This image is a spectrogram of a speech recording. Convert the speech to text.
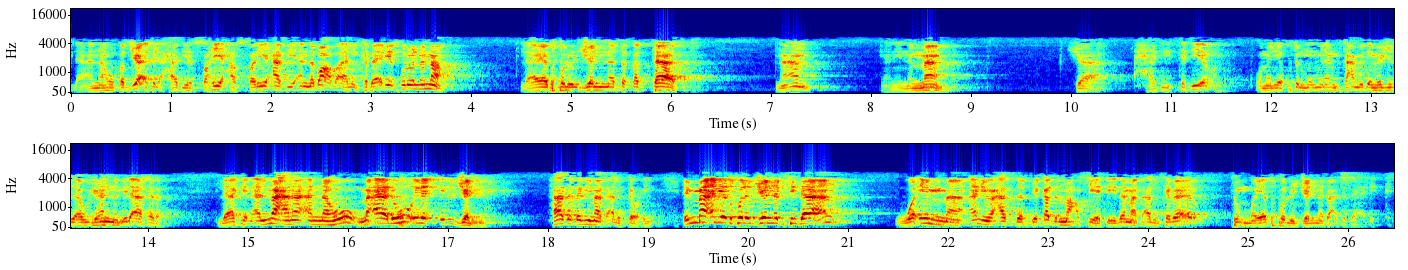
لأنه قد جاءت الأحاديث الصحيحة الصريحة في أن بعض أهل الكبائر يدخلون النار. لا يدخل الجنة قتات. نعم يعني نمام جاء حديث كثيرة ومن يقتل مؤمنا متعمدا فجزاؤه جهنم إلى آخرة. لكن المعنى أنه مآله إلى الجنة. هذا الذي مات على التوحيد. إما أن يدخل الجنة ابتداء وإما أن يعذب بقدر معصيته إذا مات على الكبائر ثم يدخل الجنة بعد ذلك.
